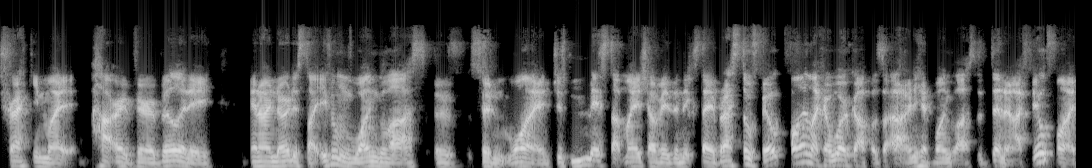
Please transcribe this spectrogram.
tracking my heart rate variability, and I noticed like even one glass of certain wine just messed up my HRV the next day, but I still felt fine. Like I woke up, I was like, oh, I only had one glass of dinner. I feel fine.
